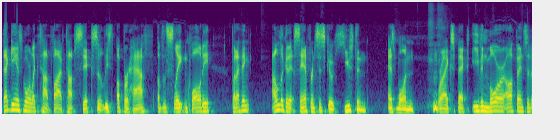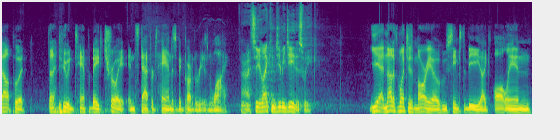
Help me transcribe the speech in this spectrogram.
That game's more like top five, top six, so at least upper half of the slate in quality. But I think I'm looking at San Francisco, Houston as one where I expect even more offensive output than I do in Tampa Bay, Detroit, and Stafford's hand is a big part of the reason why. All right. So you're liking Jimmy G this week? Yeah, not as much as Mario, who seems to be like all in,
